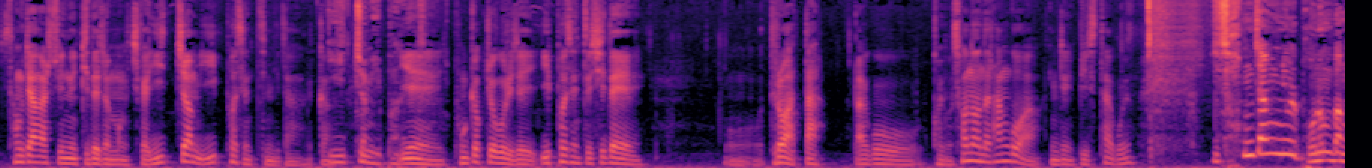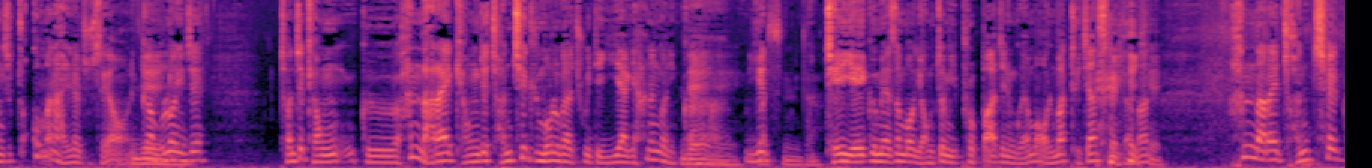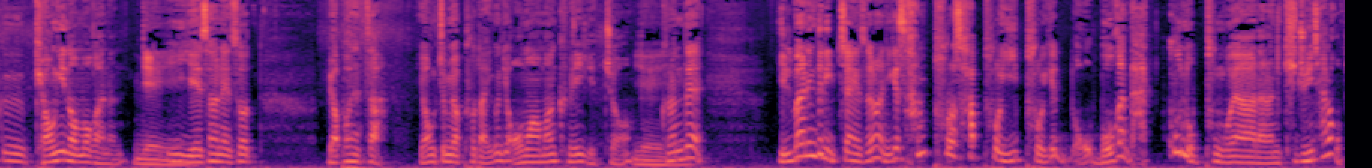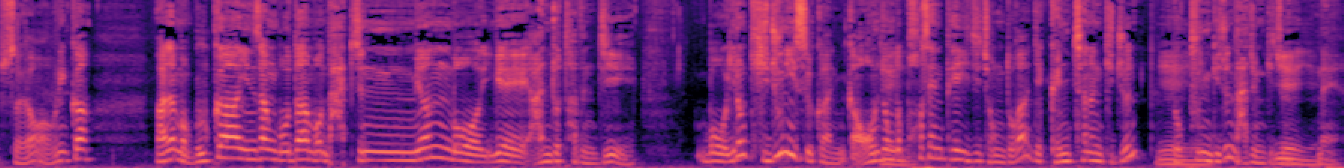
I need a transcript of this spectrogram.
성장할 수 있는 기대 전망치가 2.2%입니다. 그러니까 2.2%. 예, 본격적으로 이제 2% 시대에 뭐 들어왔다라고 거의 뭐 선언을 한 거와 굉장히 비슷하고요. 이 성장률 보는 방식 조금만 알려주세요. 그러니까 예, 물론 예. 이제 전체 경 그 한 나라의 경제 전체 규모를 가지고 이제 이야기하는 거니까 네, 이게 맞습니다. 제 예금에서 뭐 0.2% 빠지는 거야 뭐 얼마 되지 않습니다만 예. 한 나라의 전체 그 경이 넘어가는 예, 이 예산에서 몇 퍼센트다, 0. 몇 프로다. 이건 이제 어마어마한 금액이겠죠. 예, 예. 그런데 일반인들 입장에서는 이게 3%, 4%, 2% 이게 뭐가 낮고 높은 거야라는 기준이 잘 없어요. 그러니까 만약 뭐 물가 인상보다 뭐 낮으면 뭐 이게 안 좋다든지 뭐 이런 기준이 있을 거 아닙니까? 어느 정도 예. 퍼센테이지 정도가 이제 괜찮은 기준, 예. 높은 기준, 낮은 기준. 예. 예. 네.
